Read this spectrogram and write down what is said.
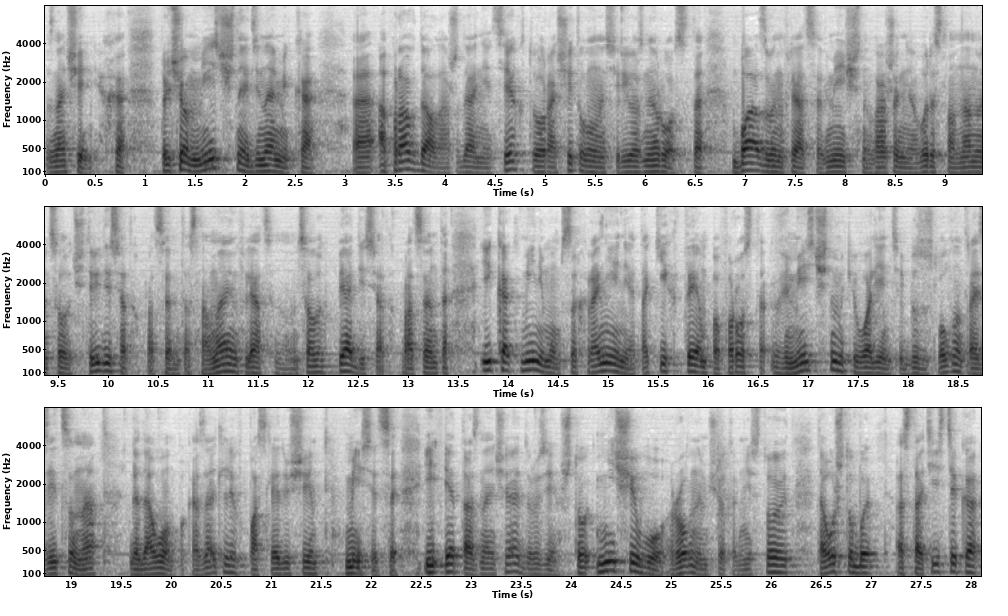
значениях. Причем месячная динамика Э, оправдала ожидания тех, кто рассчитывал на серьезный рост. Базовая инфляция в месячном выражении выросла на 0,4%, основная инфляция на 0,5%. И как минимум сохранение таких темпов роста в месячном эквиваленте, безусловно, отразится на годовом показателе в последующие месяцы. И это означает, друзья, что ничего ровным счетом не стоит того, чтобы статистика,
